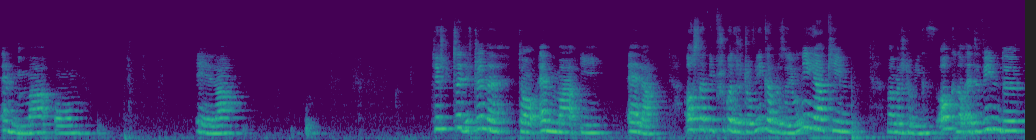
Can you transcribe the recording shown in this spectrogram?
Emma och Ela. Te dziewczyny to Emma i Ela. Ostatni przykład rzeczownika w rodzaju nijakim. Mamy rzeczownik w okno, et windy.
